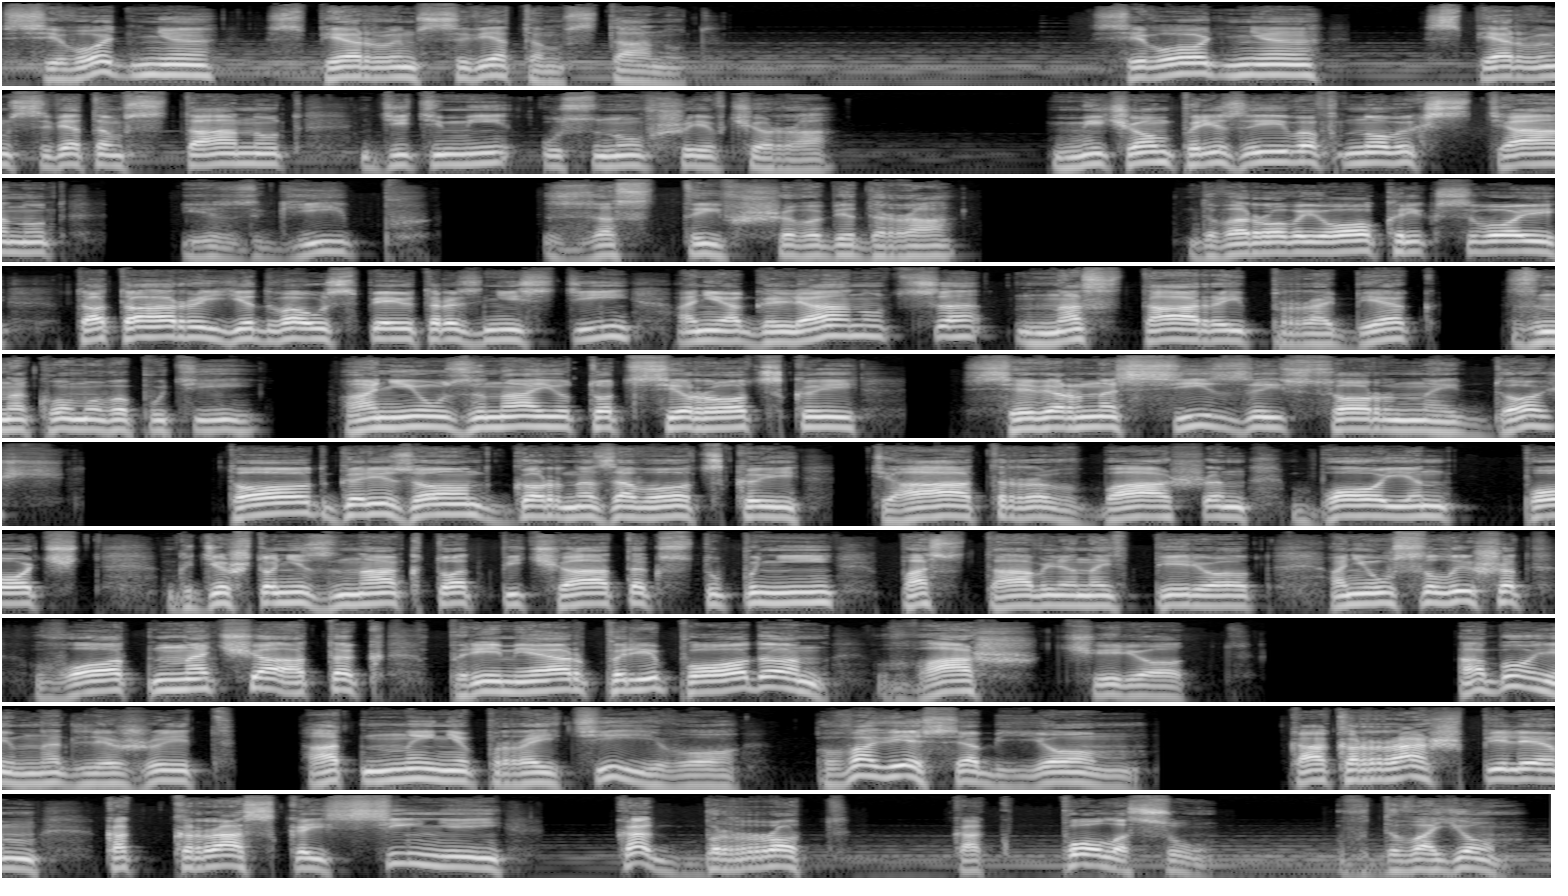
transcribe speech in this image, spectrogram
Сегодня с первым светом встанут. Сегодня с первым светом встанут детьми, уснувшие вчера. Мечом призывов новых стянут изгиб застывшего бедра. Дворовый окрик свой Татары едва успеют разнести, они оглянутся на старый пробег знакомого пути. Они узнают тот сиротской, северно-сизый сорный дождь, тот горизонт горнозаводской, театров, башен, боен, почт, где что ни знак, то отпечаток ступни, поставленной вперед. Они услышат «Вот начаток, пример преподан, ваш черед». Обоим надлежит отныне пройти его во весь объем, как рашпилем, как краской синей, как брод, как полосу вдвоем.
